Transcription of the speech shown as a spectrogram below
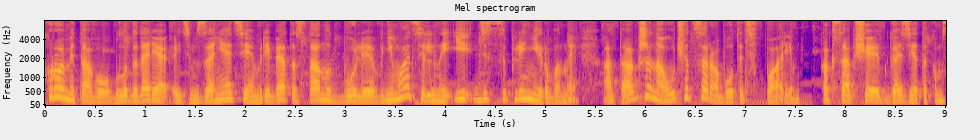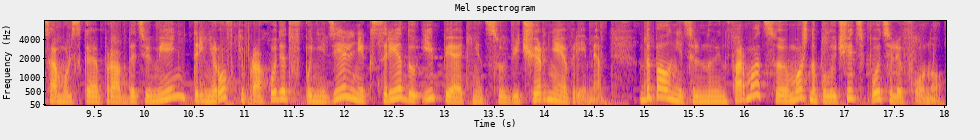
Кроме того, благодаря этим занятиям ребята станут более внимательны и дисциплинированы, а также научатся работать в паре. Как сообщает газета «Комсомольская правда Тюмень» тренировки проходят в понедельник, среду и пятницу в вечернее время. Дополнительную информацию можно получить по телефону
